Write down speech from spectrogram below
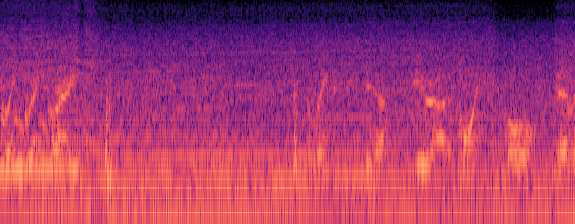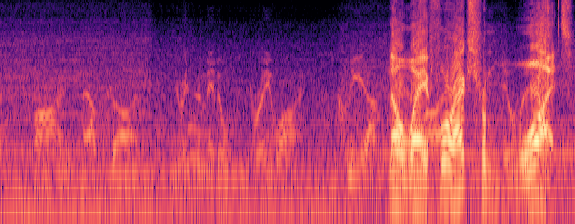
Green, green, green. The lead is consider 0.475 outside. You're in the middle, three wide. No way, 4x from what?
